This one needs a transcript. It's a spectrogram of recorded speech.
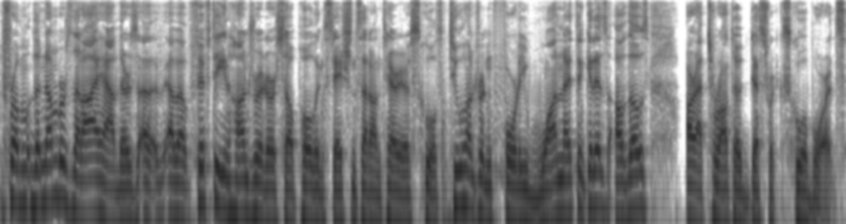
From the numbers that I have, there's uh, about 1,500 or so polling stations at Ontario schools. 241, I think it is, of those are at Toronto District School Boards.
